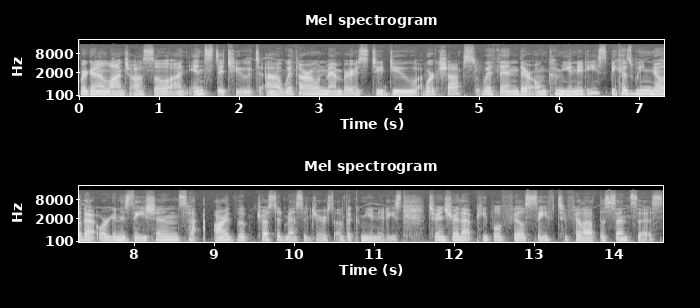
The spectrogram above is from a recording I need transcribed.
We're going to launch also an institute uh, with our own members to do workshops within their own communities because we know that organizations are the trusted messengers of the communities to ensure that people feel safe to fill out the census.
